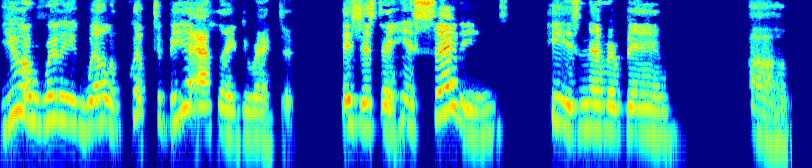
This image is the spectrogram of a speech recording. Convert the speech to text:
you are really well equipped to be an athletic director. It's just that his settings, he has never been um,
